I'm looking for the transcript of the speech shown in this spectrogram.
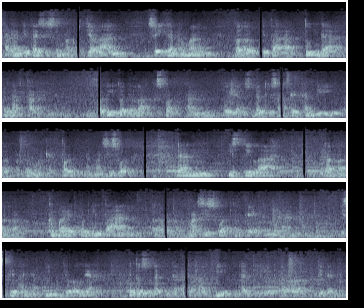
Karena kita sistem harus jalan sehingga memang uh, kita tunda pendaftarannya. Tapi itu adalah kesepakatan uh, yang sudah disampaikan di uh, pertemuan rektor dengan mahasiswa. Dan istilah uh, kemarin permintaan uh, mahasiswa terkait dengan istilahnya pinjol ya itu sudah tidak ada lagi tidak di uh, tidak di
